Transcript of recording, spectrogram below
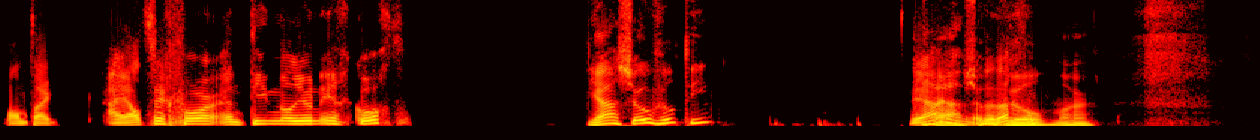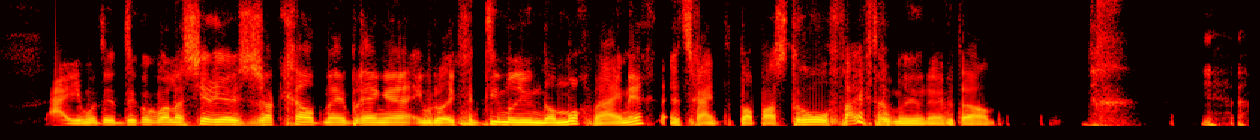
Want hij, hij had zich voor een 10 miljoen ingekocht. ja zoveel, team? Ja, zoveel, maar... Ja, je moet natuurlijk ook wel een serieuze zak geld meebrengen. Ik bedoel, ik vind 10 miljoen dan nog weinig. Het schijnt dat papa Stroll 50 miljoen heeft betaald. Ja.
